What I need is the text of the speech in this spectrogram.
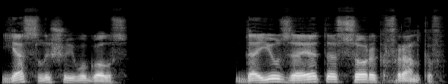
Я слышу его голос. Даю за это сорок франков.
